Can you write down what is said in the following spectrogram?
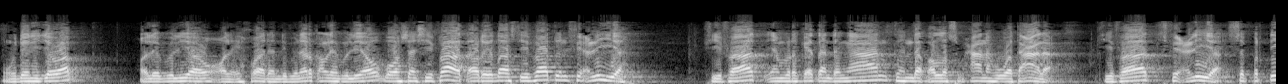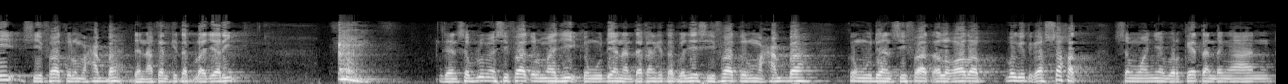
Kemudian dijawab oleh beliau, oleh ikhwah dan dibenarkan oleh beliau bahwa sifat ar-ridha sifatun fi'liyah. Sifat yang berkaitan dengan kehendak Allah Subhanahu wa taala. Sifat fi'liyah seperti sifatul mahabbah dan akan kita pelajari. Dan sebelumnya sifatul maji kemudian nanti akan kita pelajari sifatul mahabbah kemudian sifat al-ghadab. Begitu as-sakhat semuanya berkaitan dengan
